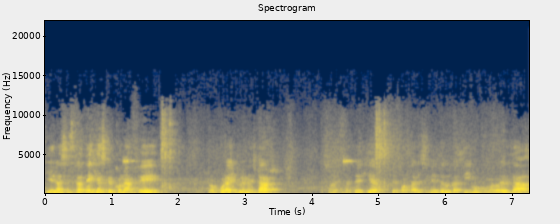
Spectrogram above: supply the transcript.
y en las estrategias que el CONAFE procura implementar, que son estrategias de fortalecimiento educativo, como lo es la,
